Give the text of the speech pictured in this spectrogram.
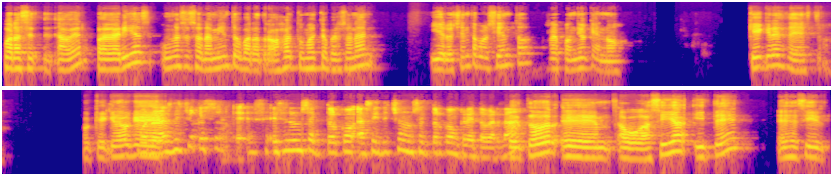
por a ver, ¿pagarías un asesoramiento para trabajar tu marca personal y el 80% respondió que no. ¿Qué crees de esto? Porque creo que... Bueno, has dicho que es, en un sector, has dicho en un sector concreto, ¿verdad? Sector eh, abogacía, IT, es decir,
